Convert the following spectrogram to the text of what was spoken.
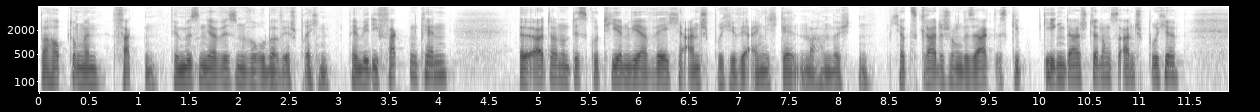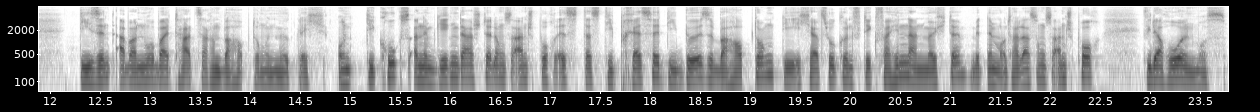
Behauptungen Fakten. Wir müssen ja wissen, worüber wir sprechen. Wenn wir die Fakten kennen, erörtern und diskutieren wir, welche Ansprüche wir eigentlich geltend machen möchten. Ich hatte es gerade schon gesagt, es gibt Gegendarstellungsansprüche. Die sind aber nur bei Tatsachenbehauptungen möglich. Und die Krux an dem Gegendarstellungsanspruch ist, dass die Presse die böse Behauptung, die ich ja zukünftig verhindern möchte, mit einem Unterlassungsanspruch, wiederholen muss.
